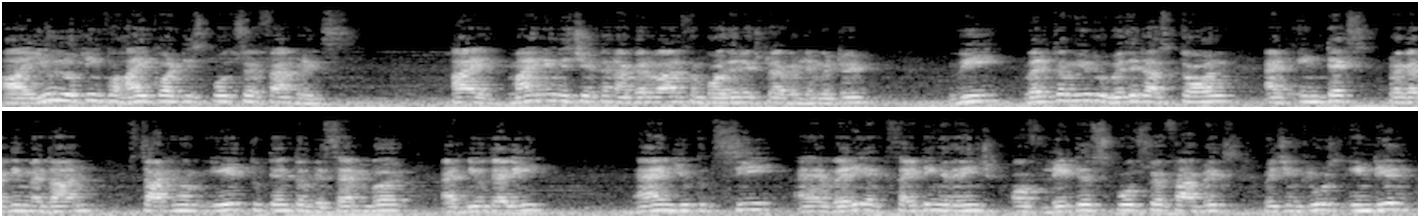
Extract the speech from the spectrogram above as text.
Are you looking for high quality sportswear fabrics? Hi, my name is Chetan Agarwal from Positex Private Limited. We welcome you to visit our stall at Intex Pragati Maidan starting from 8th to 10th of December at New Delhi. And you could see a very exciting range of latest sportswear fabrics which includes Indian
